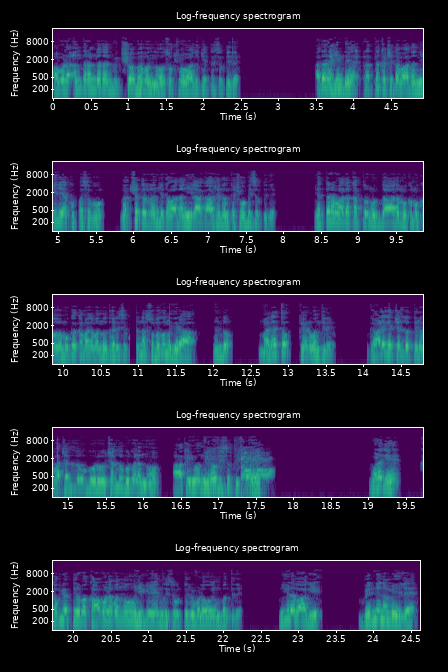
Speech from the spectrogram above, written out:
ಅವಳ ಅಂತರಂಗದ ವಿಕ್ಷೋಭವನ್ನು ಸೂಕ್ಷ್ಮವಾಗಿ ಚಿತ್ರಿಸುತ್ತಿದೆ. ಅದರ ಹಿಂದೆ ರತ್ನಖಚಿತವಾದ ನೀಲಿಯ ಕುಪ್ಪಸವು ನಕ್ಷತ್ರ ರಂಜಿತವಾದ ನೀಲಾಕಾಶದಂತೆ ಶೋಭಿಸುತ್ತಿದೆ. ಎತ್ತರವಾದ ಕತ್ತು ಮುದ್ದಾದ ಮುಖಮುಖ ಮುಖಕಮಲವನ್ನು ಧರಿಸಿ, ನನ್ನ ಸೊಬಗುನುದಿರಾ ಎಂದು ಮಲೆತು ಕೇಳುವಂತಿದೆ. ಗಾಳಿಗೆ ಚೆಲ್ಲುತ್ತಿರುವ ಚಲ್ಲುಗುರು ಚಲ್ಲುಗುರುಗಳನ್ನು ಆಕೆಯು ನಿರೋಧಿಸುತ್ತಿದ್ದರೆ, ಒಳಗೆ ಕವಿಯುತ್ತಿರುವ ಕಾವಳವನ್ನು ಹೀಗೆ ನಿಲ್ಲಿಸುತ್ತಿರುವಳು ಎಂಬಂತಿದೆ. ನೀಳವಾಗಿ ಬೆನ್ನಿನ ಮೇಲೆ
